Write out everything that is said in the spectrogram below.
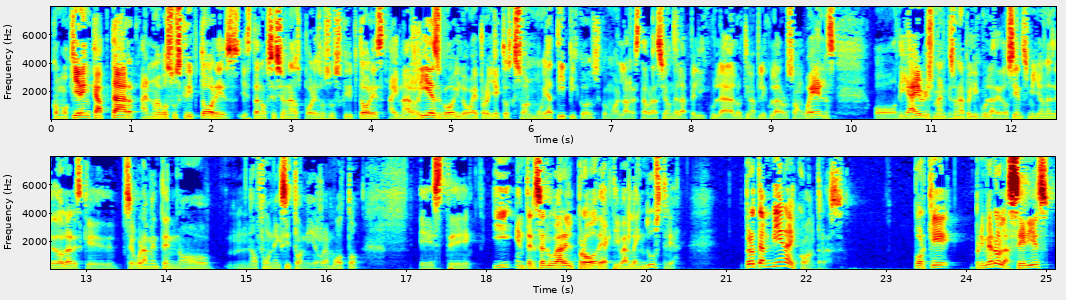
como quieren captar a nuevos suscriptores y están obsesionados por esos suscriptores, hay más riesgo y luego hay proyectos que son muy atípicos, como la restauración de la película, la última película de Orson Welles, o The Irishman, que es una película de 200 millones de dólares que seguramente no, no fue un éxito ni remoto. Este, y en tercer lugar, el pro de activar la industria. Pero también hay contras. Porque, primero, las series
